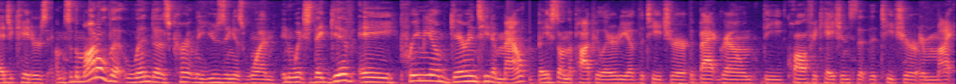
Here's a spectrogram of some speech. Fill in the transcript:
educators. Um, so the model that Lynda is currently using is one in which they give a premium guaranteed amount based on the popularity of the teacher, the background, the qualifications that the teacher might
